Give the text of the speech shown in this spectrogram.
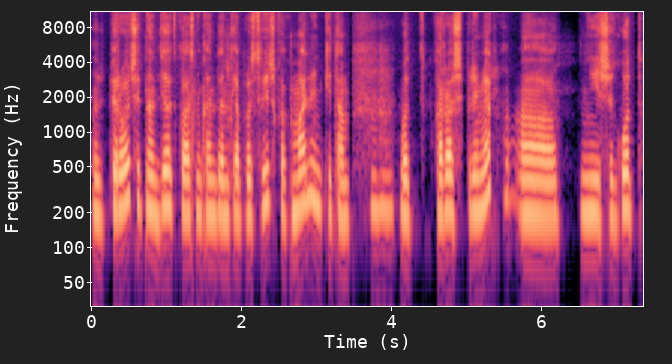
Ну, в первую очередь надо делать классный контент. Я просто вижу, как маленький там. Угу. Вот хороший пример. Э, ниши. Год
